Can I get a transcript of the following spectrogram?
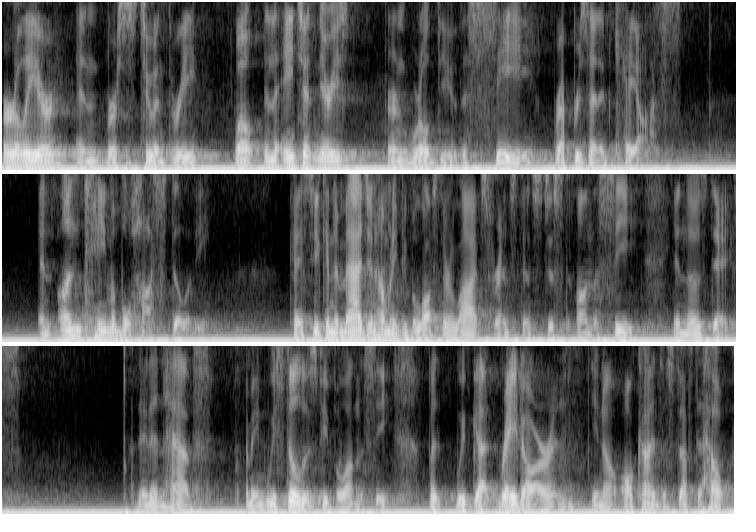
earlier in verses 2 and 3. Well, in the ancient Near Eastern worldview, the sea represented chaos and untamable hostility. Okay, so you can imagine how many people lost their lives, for instance, just on the sea in those days. They didn't have, I mean, we still lose people on the sea, but we've got radar and, you know, all kinds of stuff to help.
